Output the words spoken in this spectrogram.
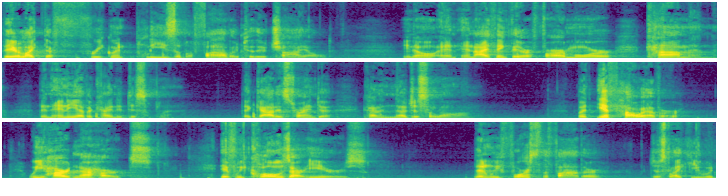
they are like the frequent pleas of a father to their child. You know, and, and I think they are far more common than any other kind of discipline that God is trying to kind of nudge us along. But if, however, we harden our hearts, if we close our ears, then we force the Father, just like you would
